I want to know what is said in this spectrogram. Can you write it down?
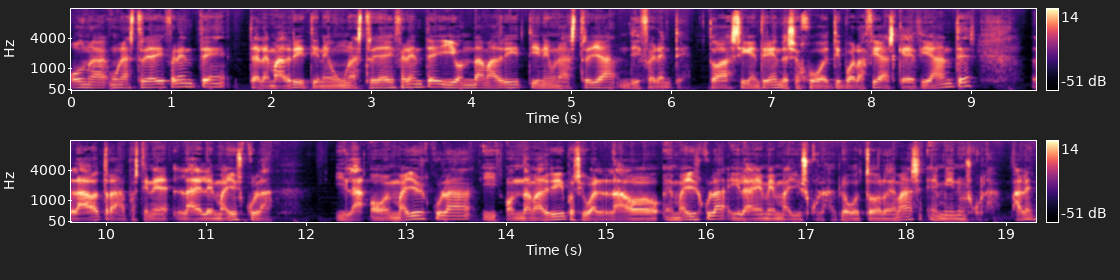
una, una, estrella diferente, Telemadrid tiene una estrella diferente y Onda Madrid tiene una estrella diferente. Todas siguen teniendo ese juego de tipografías que decía antes, la otra, pues tiene la L en mayúscula y la O en mayúscula. Y Onda Madrid, pues igual, la O en mayúscula y la M en mayúscula. Luego todo lo demás en minúscula, ¿vale?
